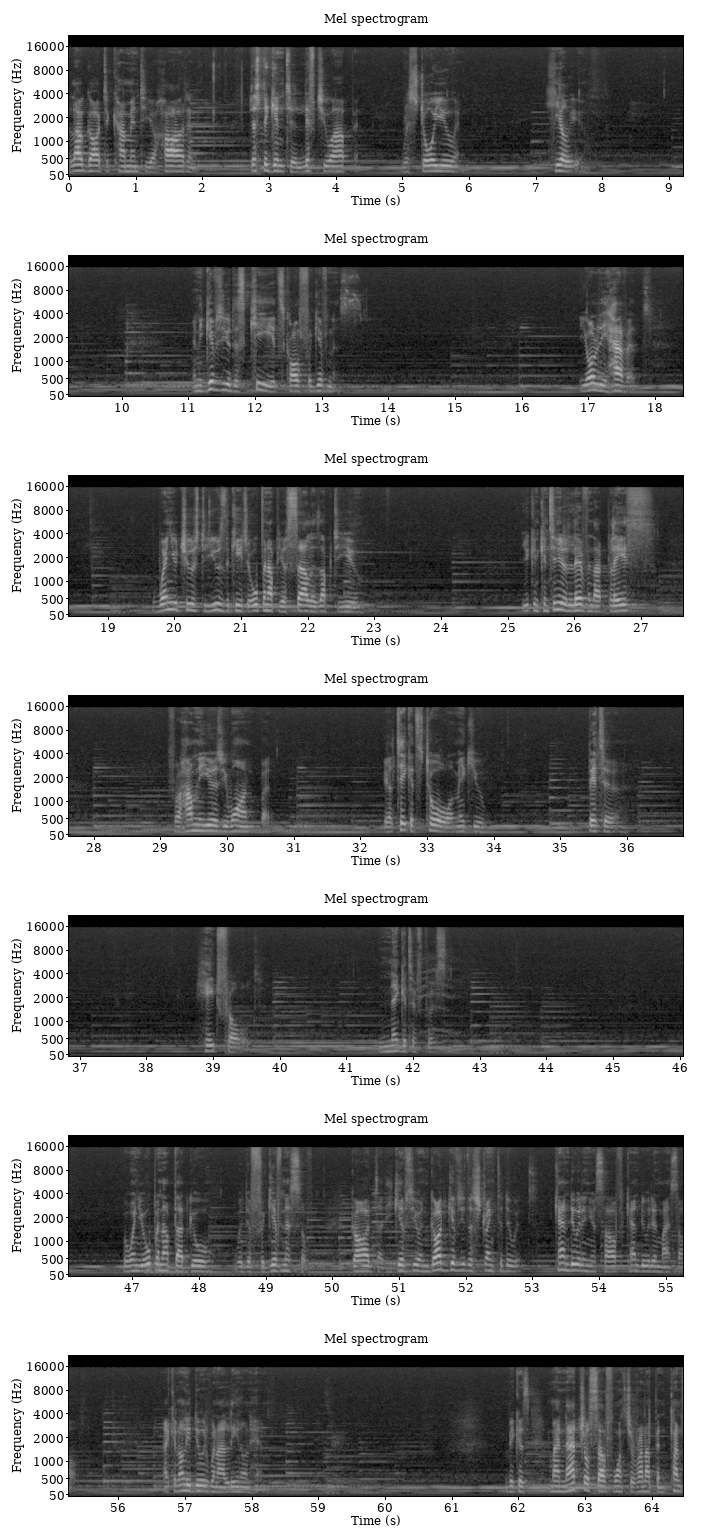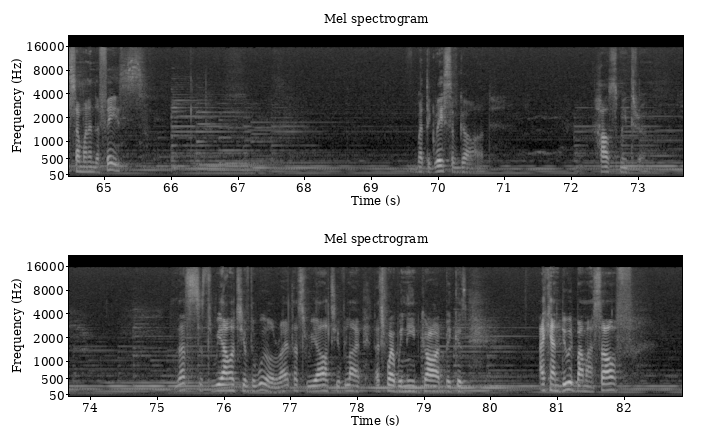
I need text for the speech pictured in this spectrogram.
To allow God to come into your heart and just begin to lift you up and restore you and heal you. And He gives you this key, it's called forgiveness. You already have it. When you choose to use the key to open up your cell is up to you. You can continue to live in that place for how many years you want, but it'll take its toll and make you bitter, hateful, negative person. But when you open up that door with the forgiveness of God that He gives you, and God gives you the strength to do it. You can't do it in yourself, can't do it in myself. I can only do it when I lean on Him. Because my natural self wants to run up and punch someone in the face. But the grace of God helps me through. That's just the reality of the world, right? That's the reality of life. That's why we need God because I can't do it by myself.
